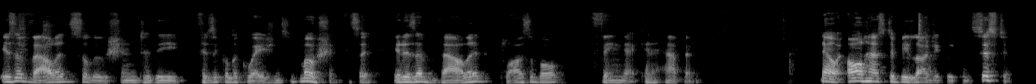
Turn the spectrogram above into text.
is a valid solution to the physical equations of motion. It's a, it is a valid, plausible thing that can happen. Now, it all has to be logically consistent.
